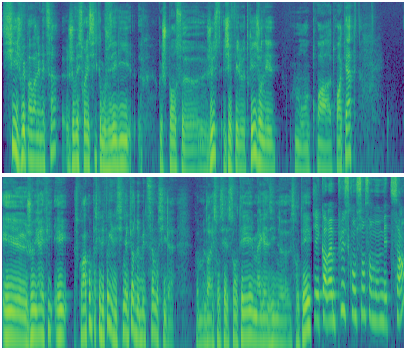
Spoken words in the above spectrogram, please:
Si je ne vais pas voir les médecins, je vais sur les sites, comme je vous ai dit, que je pense euh, juste. J'ai fait le tri, j'en ai mon 3, 3 4, et je vérifie. Et ce qu'on raconte, parce que des fois, il y a des signatures de médecins aussi, là, comme dans Essentiel Santé, Magazine euh, Santé. J'ai quand même plus confiance en mon médecin,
